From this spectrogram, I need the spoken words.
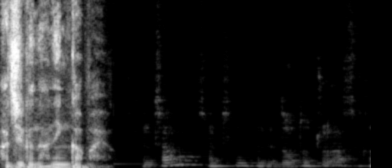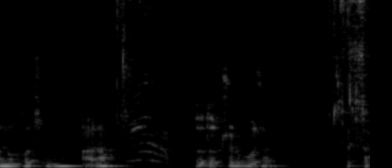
아직은 아닌가 봐요. 괜찮아, 천천히. 근데 너도 쫄아서 그런 거잖아. 알아? 너도 쫄보자. 됐다.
